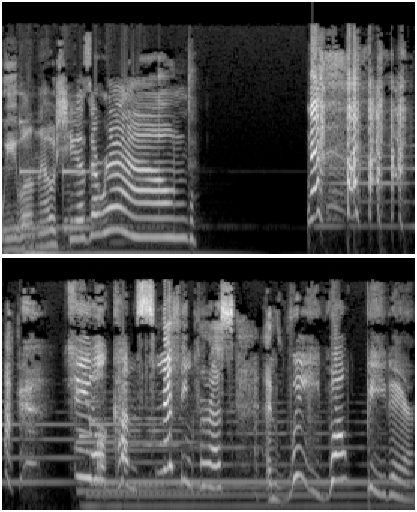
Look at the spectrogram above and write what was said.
we will know she is around. She will come sniffing for us, and we won't be there.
